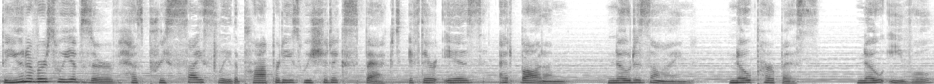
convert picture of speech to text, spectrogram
The universe we observe has precisely the properties we should expect if there is, at bottom, no design, no purpose, no evil,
